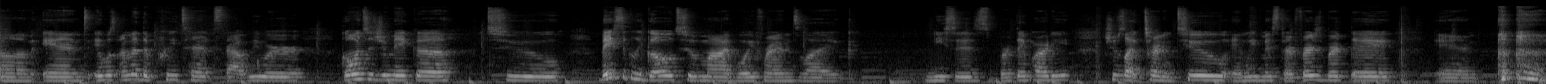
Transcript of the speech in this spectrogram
um, and it was under the pretense that we were going to Jamaica to basically go to my boyfriend's like niece's birthday party. She was like turning two, and we missed her first birthday, and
